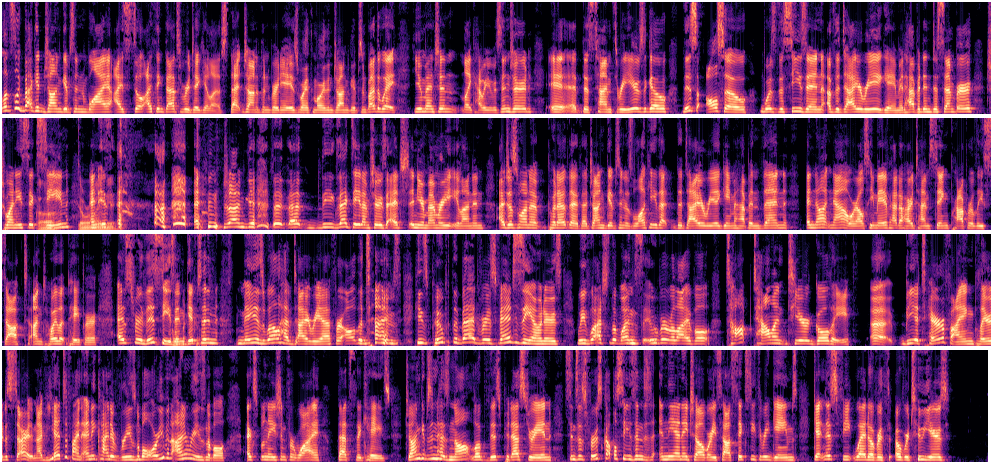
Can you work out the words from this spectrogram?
let's look back at John Gibson. Why I still I think that's ridiculous that Jonathan Bernier is worth more than John Gibson. By the way, you mentioned like how he was injured eh, at this time three years ago. This also was the season of the diarrhea game. It happened in December 2016, don't and remind is. me. and John, that, that the exact date I'm sure is etched in your memory, Elon. And I just want to put out there that John Gibson is lucky that the diarrhea game happened then and not now, or else he may have had a hard time staying properly stocked on toilet paper. As for this oh season, Gibson may as well have diarrhea for all the times he's pooped the bed for his fantasy owners. We've watched the once uber reliable top talent tier goalie uh, be a terrifying player to start. And I've yet to find any kind of reasonable or even unreasonable explanation for why that's the case. John Gibson has not looked this pedestrian since his first couple seasons in the NHL, where he saw 63 games, getting his feet wet over th- over two years.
